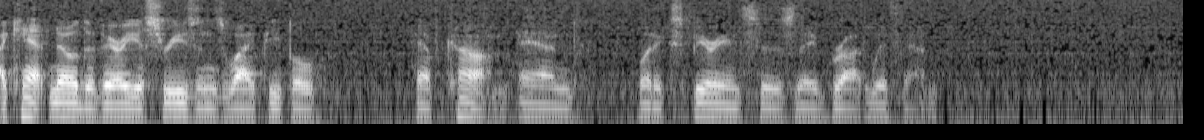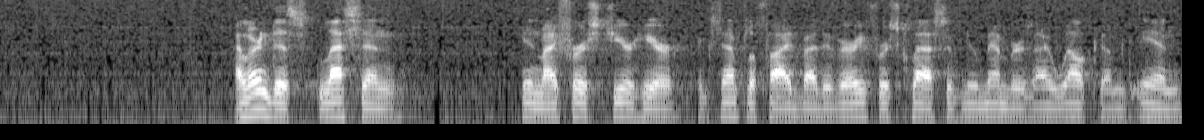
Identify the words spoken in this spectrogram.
I can't know the various reasons why people have come and what experiences they've brought with them. I learned this lesson in my first year here, exemplified by the very first class of new members I welcomed in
